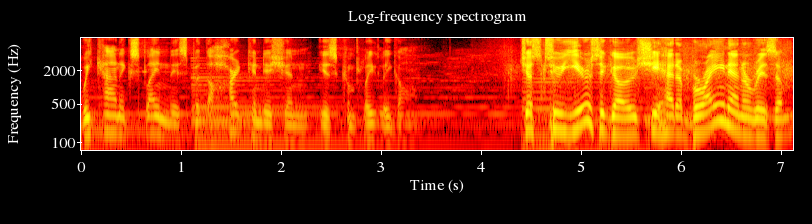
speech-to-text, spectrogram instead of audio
We can't explain this, but the heart condition is completely gone. Just two years ago, she had a brain aneurysm,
